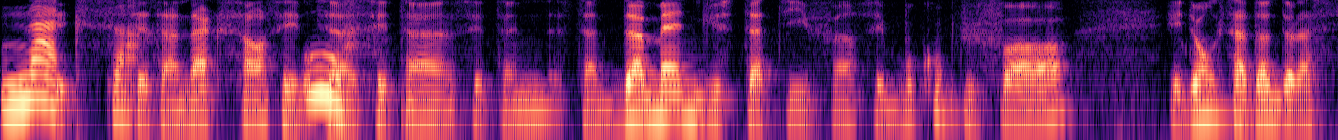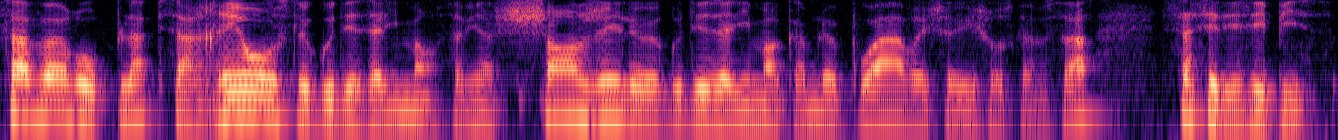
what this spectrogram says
un accent. C'est un accent, c'est Ouf. un, c'est un, c'est un- c'est un domaine gustatif. hein, c'est beaucoup plus fort. Et donc, ça donne de la saveur au plat, puis ça rehausse le goût des aliments. Ça vient changer le goût des aliments, comme le poivre et des choses comme ça. Ça, c'est des épices.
